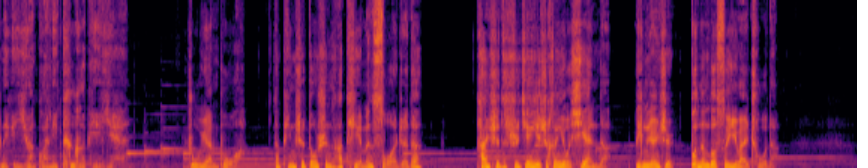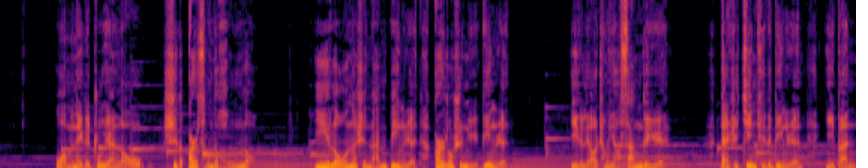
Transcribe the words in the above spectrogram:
那个医院管理特别严。住院部啊，那平时都是拿铁门锁着的，探视的时间也是很有限的，病人是不能够随意外出的。我们那个住院楼是个二层的红楼，一楼呢是男病人，二楼是女病人，一个疗程要三个月，但是进去的病人一般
